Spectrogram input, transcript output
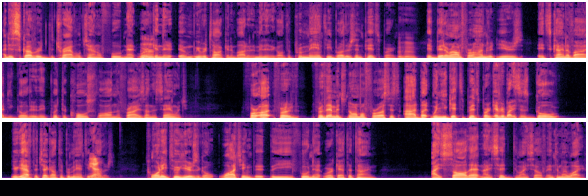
I discovered the Travel Channel Food Network, mm-hmm. and, there- and we were talking about it a minute ago. The Primanti brothers in Pittsburgh. Mm-hmm. They've been around for hundred years. It's kind of odd. You go there, they put the coleslaw and the fries on the sandwich. For us, for for them, it's normal. For us, it's odd. But when you get to Pittsburgh, everybody says, "Go." You have to check out the Primanti Yeah. brothers. 22 years ago, watching the, the Food Network at the time, I saw that and I said to myself and to my wife,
